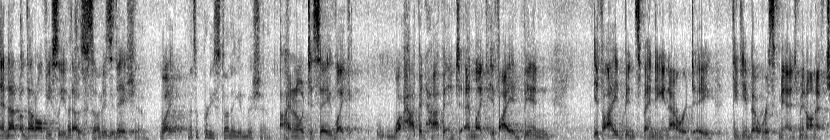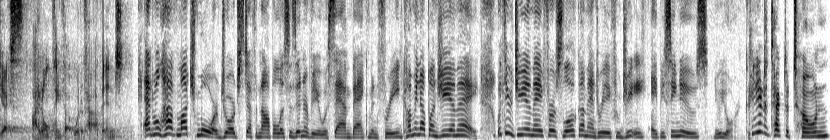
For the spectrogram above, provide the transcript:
and that that obviously That's that a was a stunning mistake. admission. What? That's a pretty stunning admission. I don't know what to say. Like, what happened happened, and like if I had been, if I had been spending an hour a day thinking about risk management on FTX, I don't think that would have happened. And we'll have much more of George Stephanopoulos' interview with Sam Bankman Fried coming up on GMA. With your GMA First Look, I'm Andrea Fujii, ABC News, New York. Can you detect a tone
